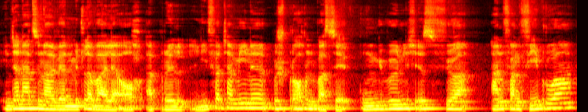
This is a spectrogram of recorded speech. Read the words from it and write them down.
International werden mittlerweile auch April-Liefertermine besprochen, was sehr ungewöhnlich ist für Anfang Februar.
